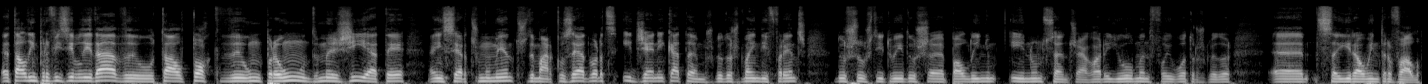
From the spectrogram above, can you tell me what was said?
a tal imprevisibilidade, o tal toque de um para um, de magia até em certos momentos, de Marcos Edwards e Jenny Catamo, jogadores bem diferentes dos substituídos uh, Paulinho e Nuno Santos. Agora Yulman foi o outro jogador a uh, sair ao intervalo.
